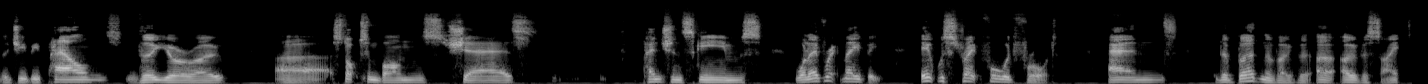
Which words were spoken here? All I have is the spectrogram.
the GB pounds, the euro, uh, stocks and bonds, shares, pension schemes, whatever it may be. It was straightforward fraud. And the burden of over, uh, oversight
